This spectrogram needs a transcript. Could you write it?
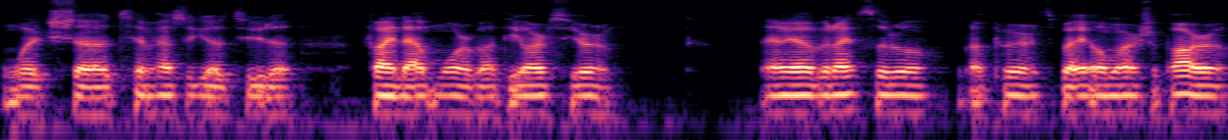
which uh, Tim has to go to to find out more about the R serum. And we have a nice little appearance by Omar Chaparro,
